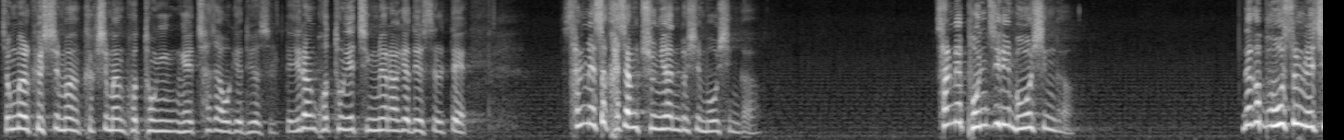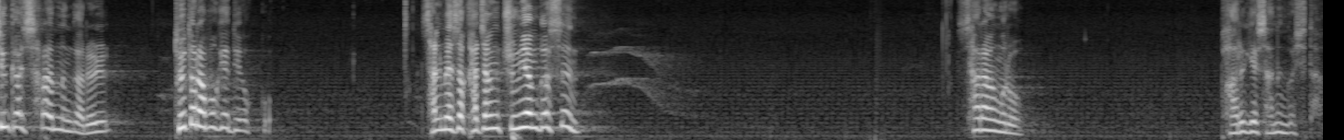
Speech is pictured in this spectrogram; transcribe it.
정말 극심한, 극심한 고통에 찾아오게 되었을 때, 이러한 고통에 직면하게 됐을 때, 삶에서 가장 중요한 것이 무엇인가? 삶의 본질이 무엇인가? 내가 무엇을 왜 지금까지 살았는가를 되돌아보게 되었고, 삶에서 가장 중요한 것은 사랑으로 바르게 사는 것이다.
